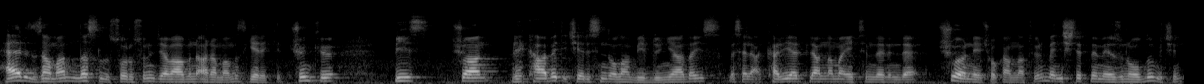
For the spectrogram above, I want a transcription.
Her zaman nasıl sorusunun cevabını aramamız gerekir. Çünkü biz şu an rekabet içerisinde olan bir dünyadayız. Mesela kariyer planlama eğitimlerinde şu örneği çok anlatıyorum. Ben işletme mezunu olduğum için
